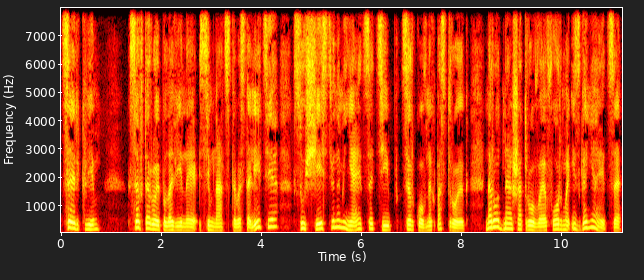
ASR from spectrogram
Церкви со второй половины XVII столетия существенно меняется тип церковных построек. Народная шатровая форма изгоняется,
